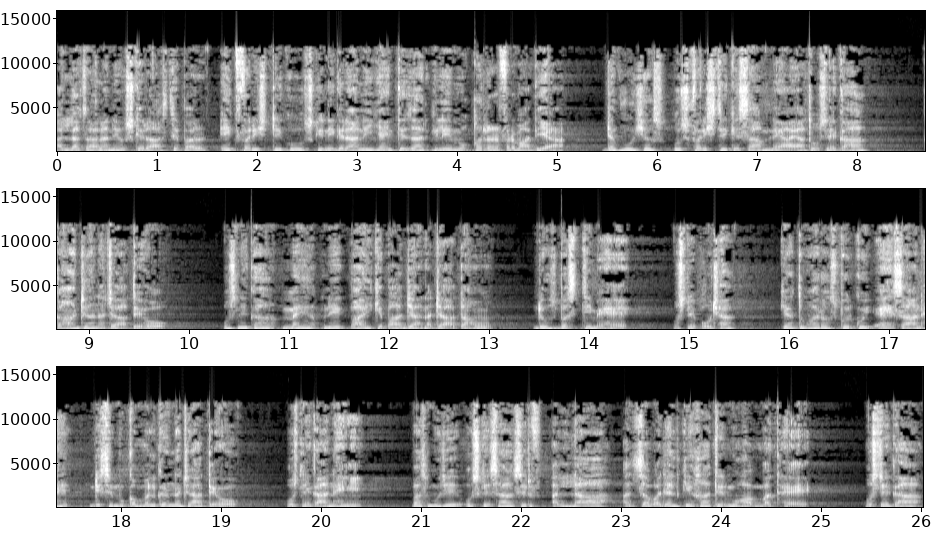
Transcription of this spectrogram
اللہ تعالیٰ نے اس کے راستے پر ایک فرشتے کو اس کی نگرانی یا انتظار کے لیے مقرر فرما دیا۔ جب وہ شخص اس فرشتے کے سامنے آیا تو اس نے کہا، کہاں جانا چاہتے ہو؟ اس نے کہا، میں اپنے ایک بھائی کے پاس جانا چاہتا ہوں۔ جو اس بستی میں ہے۔ اس نے پوچھا، کیا تمہارا اس پر کوئی احسان ہے جسے مکمل کرنا چاہتے ہو؟ اس نے کہا، نہیں۔ بس مجھے اس کے ساتھ صرف اللہ عز و جل کی خاطر محبت ہے۔ اس نے کہا،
